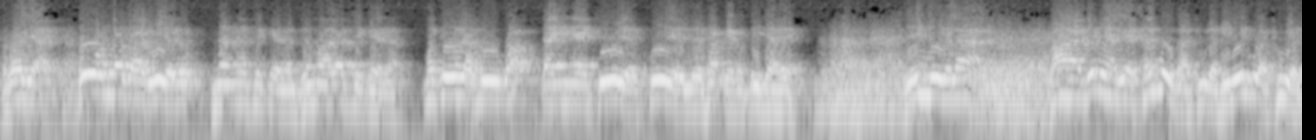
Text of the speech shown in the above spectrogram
သဘောကျဘိုးနောက်ကတွေးရလို့နာနဲ့ဖြစ်ခဲ့လားဇမာရဖြစ်ခဲ့လားမပြောတတ်ဘူးကွတိုင်နဲ့ကျိုးရခွေးရလည်းဖတ်ကြတော့သိကြတယ်ရင်းနေကြလား ဘာဒီနေရာကြီးဆန်းဖို့ကထူတာဒီလေးကထူရတယ်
